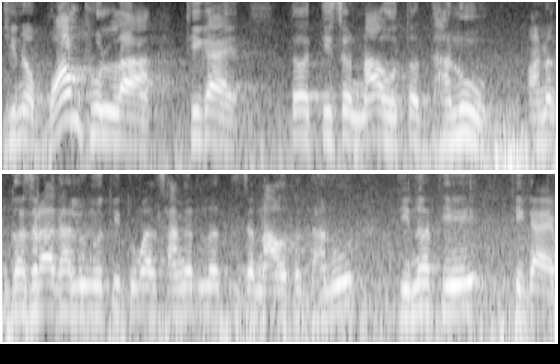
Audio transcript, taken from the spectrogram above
जिनं बॉम्ब फोडला ठीक आहे. तर तिचं नाव होतं धानू. आणि गजरा घालून होती तुम्हाला सांगितलं तिचं नाव होतं धानू. तिनं ते ठीक आहे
